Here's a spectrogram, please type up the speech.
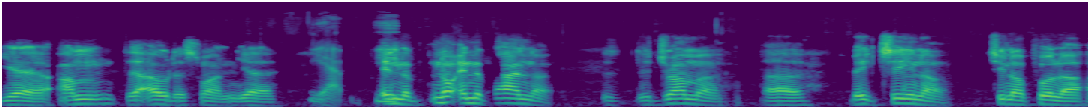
yeah I'm the eldest one yeah Yeah. in You- the not in the band though. The, the drummer, uh, Big Chino, Chino Pula,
